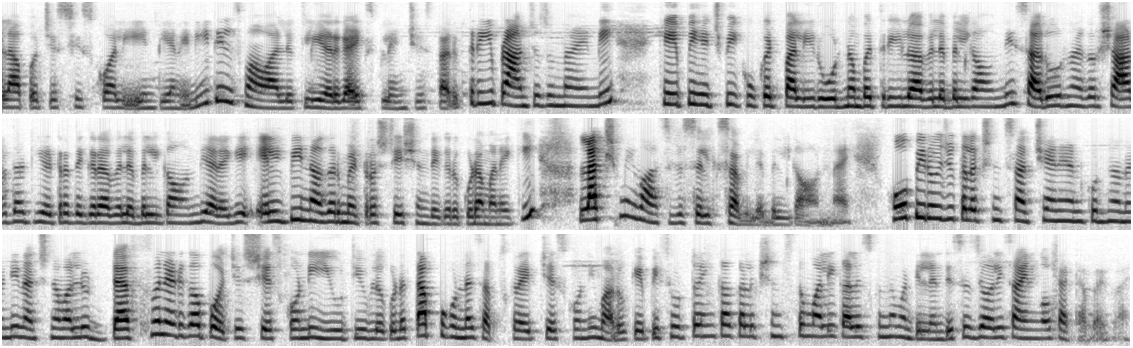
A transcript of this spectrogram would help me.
ఎలా పర్చేస్ చేసుకోవాలి ఏంటి అనే డీటెయిల్స్ మా వాళ్ళు క్లియర్గా ఎక్స్ప్లెయిన్ చేస్తారు. త్రీ బ్రాంచెస్ ఉన్నాయండి. కేపీహెచ్పి కూకట్పల్లి రోడ్ నెంబర్ త్రీలో అవైలబుల్గా ఉంది. సరూర్ నగర్ శారదా థియేటర్ దగ్గర అవైలబుల్గా ఉంది. అలాగే ఎల్బీ నగర్ మెట్రో స్టేషన్ దగ్గర కూడా మనకి లక్ష్మీ వాసవి సిల్క్స్ అవైలబుల్గా ఉన్నాయి. హోప్ ఈరోజు కలెక్షన్స్ నచ్చాయని అనుకుంటున్నానండి. నచ్చిన వాళ్ళు డెఫినెట్గా పర్చేస్ చేసుకోండి. యూట్యూబ్లో కూడా తప్పకుండా సబ్స్క్రైబ్ చేసుకోండి. మరొక ఎపిసోడ్తో ఇంకా కలెక్షన్స్తో మళ్ళీ కలుసుకుందాం. అంటే this is Jolly signing off అటా బై బాయ్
